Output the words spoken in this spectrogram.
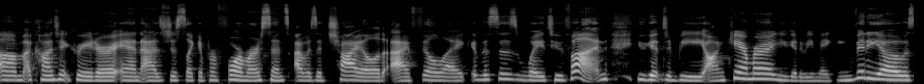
um, a content creator and as just like a performer since i was a child i feel like this is way too fun you get to be on camera you get to be making videos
